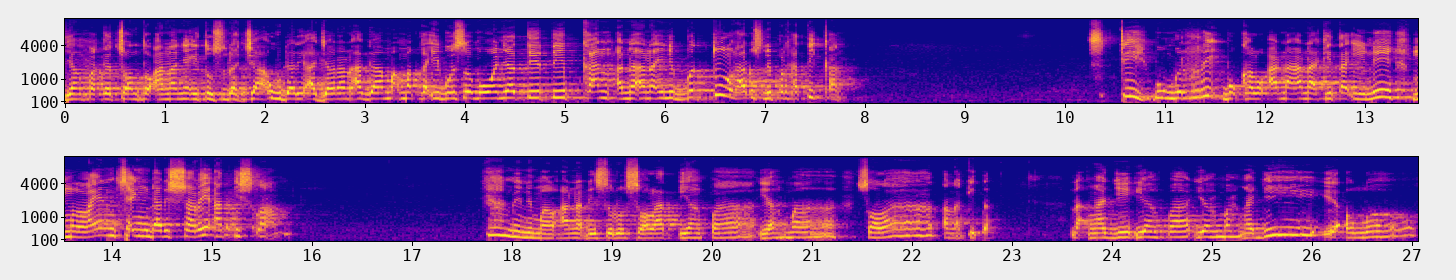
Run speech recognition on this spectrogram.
Yang pakai contoh anaknya itu sudah jauh dari ajaran agama, maka ibu semuanya titipkan anak-anak ini betul harus diperhatikan. Sedih bu, ngeri bu kalau anak-anak kita ini melenceng dari syariat Islam. Ya minimal anak disuruh sholat, ya pak, ya mah, sholat anak kita. Nak ngaji, ya pak, ya mah, ngaji, ya Allah.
